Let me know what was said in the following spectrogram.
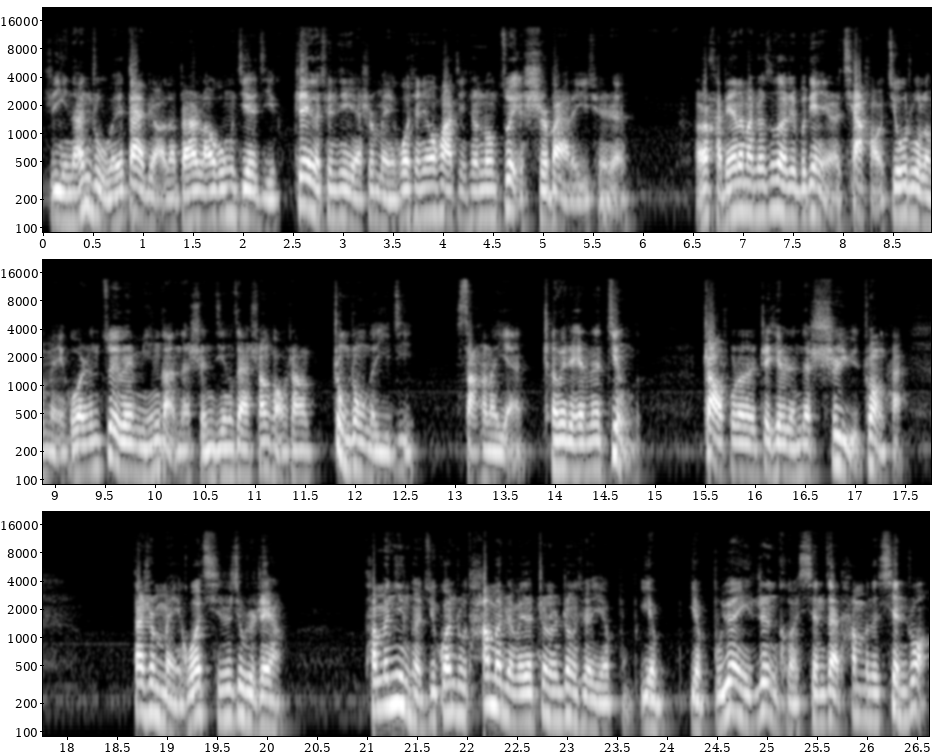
是以男主为代表的白人劳工阶级，这个群体也是美国全球化进程中最失败的一群人。而《海边的曼彻斯特》这部电影恰好揪住了美国人最为敏感的神经，在伤口上重重的一击，撒上了盐，成为这些人的镜子，照出了这些人的失语状态。但是美国其实就是这样，他们宁肯去关注他们认为的政治正确，也不也也不愿意认可现在他们的现状，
